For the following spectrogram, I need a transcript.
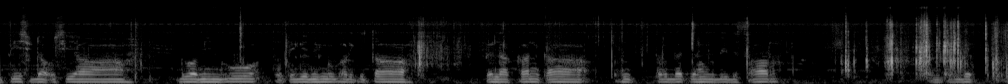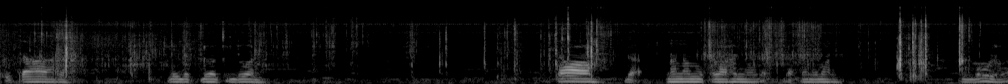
nanti sudah usia dua minggu atau tiga minggu baru kita pindahkan ke terbek yang lebih besar. Terbek sekitar bebek dua kiloan. Kita nggak nanam ke lahan ya nggak tanaman. Boleh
